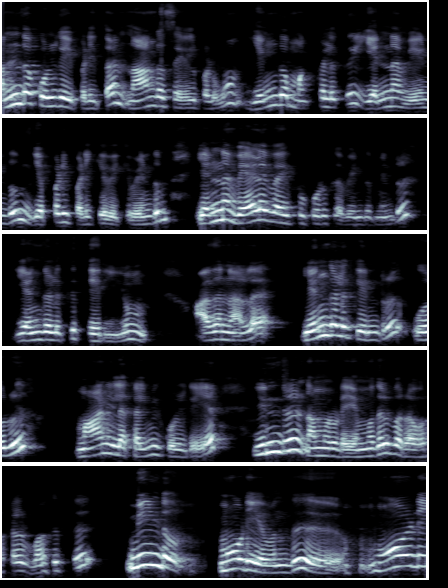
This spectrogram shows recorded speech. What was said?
அந்த கொள்கை படித்தான் நாங்கள் செயல்படுவோம். எங்க மக்களுக்கு என்ன வேண்டும் எப்படி படிக்க வைக்க வேண்டும் என்ன வேலை வாய்ப்பு கொடுக்க வேண்டும் என்று எங்களுக்கு தெரியும். அதனால எங்களுக்கென்று ஒரு மாநில கல்விக் கொள்கையை இன்று நம்மளுடைய முதல்வர் அவர்கள் வகுத்து மீண்டும் மோடியை வந்து மோடி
